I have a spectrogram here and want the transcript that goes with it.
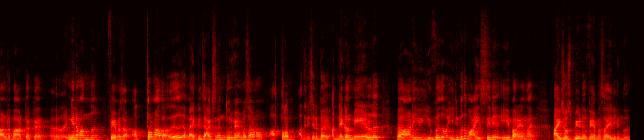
ആളുടെ പാട്ടൊക്കെ ഇങ്ങനെ വന്ന് ഫേമസ് ആവും അത്രമാത്രം. അതായത് മൈക്കിൾ ജാക്സൺ എന്തൊരു ഫേമസ് ആണോ? അത്രം. അതിന് ചിലപ്പോൾ അതിനേക്കാൾ മേളിൽ ആണ് ഈ ഇരുപത് ഇരുപത് വയസ്സിൽ ഈ പറയുന്ന ഐഷോ സ്പീഡ് ഫേമസ് ആയിരിക്കുന്നത്.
